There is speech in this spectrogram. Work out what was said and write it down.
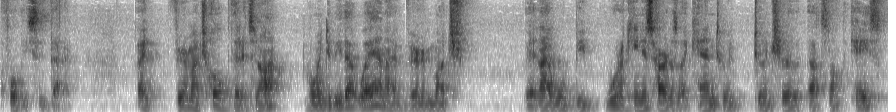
fully synthetic. I very much hope that it's not going to be that way, and I very much and I will be working as hard as I can to to ensure that that's not the case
